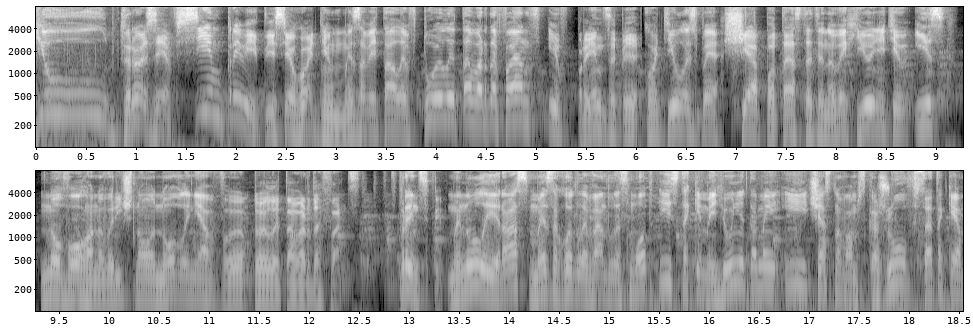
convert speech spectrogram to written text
Йоу, друзі, всім привіт! І сьогодні ми завітали в Туйли Tower Defense І в принципі хотілося би ще потестити нових юнітів із нового новорічного оновлення в Туйли Tower Defense. В принципі, минулий раз ми заходили в Endless Mod із такими юнітами, і чесно вам скажу, все-таки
